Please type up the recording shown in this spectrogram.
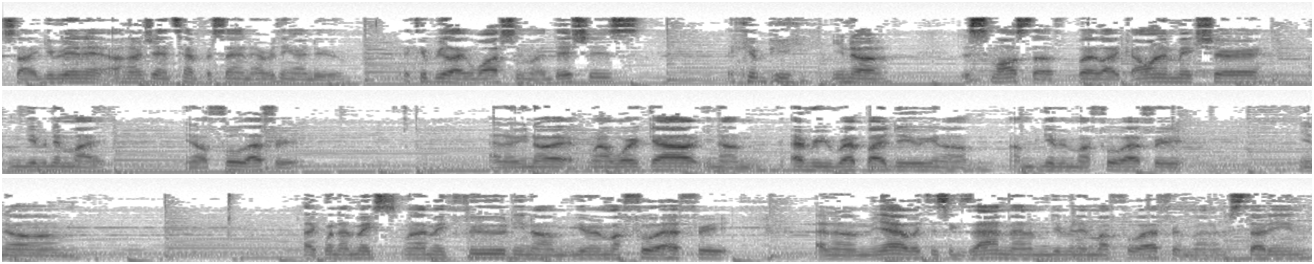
So I give it 110% everything I do. It could be like washing my dishes. It could be, you know, just small stuff. But like I want to make sure I'm giving it my, you know, full effort. And you know, when I work out, you know, every rep I do, you know, I'm, I'm giving my full effort. You know, um, like when I make when I make food, you know, I'm giving my full effort. And um, yeah, with this exam, man, I'm giving it my full effort, man. I'm studying.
